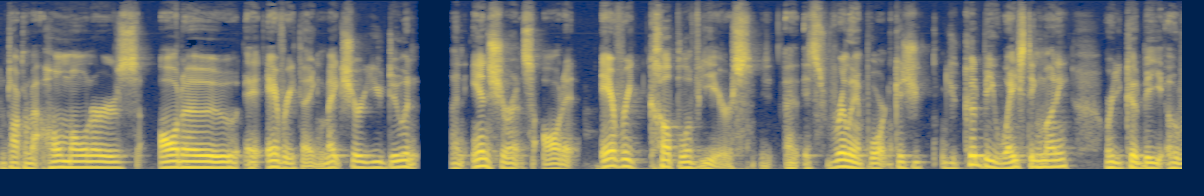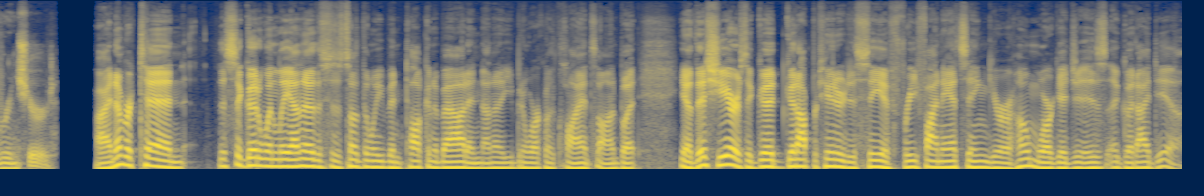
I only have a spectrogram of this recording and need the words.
I'm talking about homeowners, auto, everything. Make sure you do an, an insurance audit every couple of years. Uh, it's really important because you, you could be wasting money or you could be overinsured. All right, number 10, this is a good one, Lee. I know this is something we've been talking about, and I know you've been working with clients on. But you know, this year is a good good opportunity to see if refinancing your home mortgage is a good idea.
